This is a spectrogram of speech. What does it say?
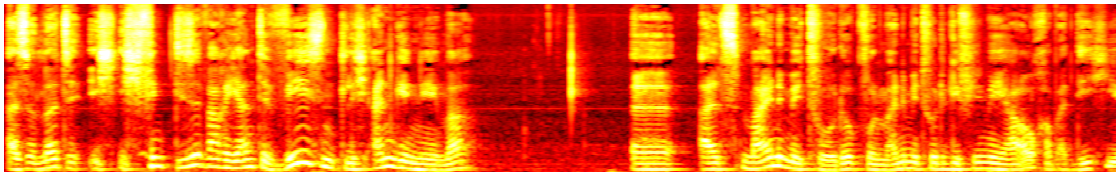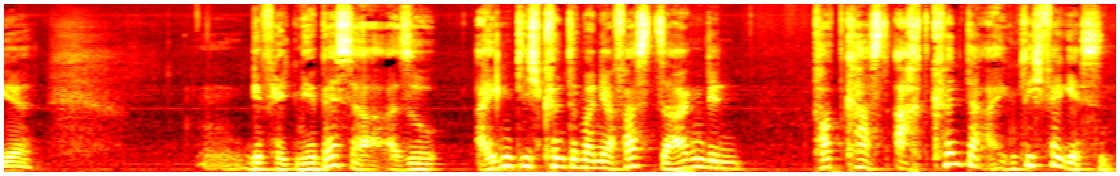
Also Leute, ich, ich finde diese Variante wesentlich angenehmer äh, als meine Methode, obwohl meine Methode gefiel mir ja auch, aber die hier mh, gefällt mir besser. Also eigentlich könnte man ja fast sagen, den Podcast 8 könnt ihr eigentlich vergessen.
